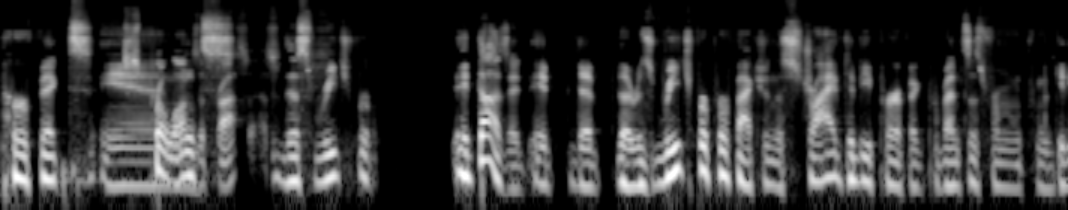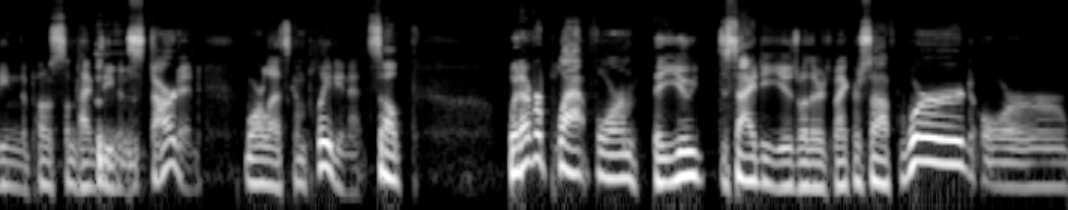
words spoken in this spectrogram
perfect and Just prolongs the process. this reach for it does. It it the there's reach for perfection. The strive to be perfect prevents us from from getting the post sometimes even mm-hmm. started more or less completing it. So whatever platform that you decide to use whether it's microsoft word or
